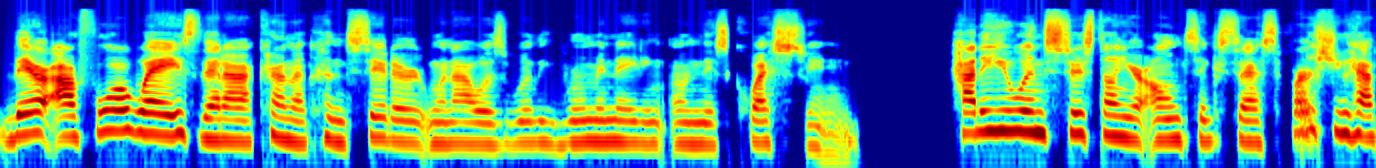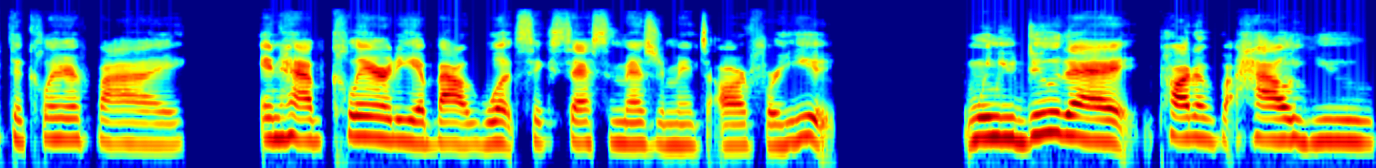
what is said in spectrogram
There are four ways that I kind of considered when I was really ruminating on this question. How do you insist on your own success? First, you have to clarify and have clarity about what success measurements are for you. When you do that, part of how you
